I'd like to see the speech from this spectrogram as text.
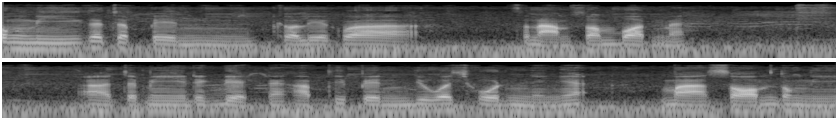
รงนี้ก็จะเป็นเขาเรียกว่าสนามซ้อมบอลไหมอาจจะมีเด็กๆนะครับที่เป็นยุวชนอย่างเงี้ยมาซ้อมตรงนี้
